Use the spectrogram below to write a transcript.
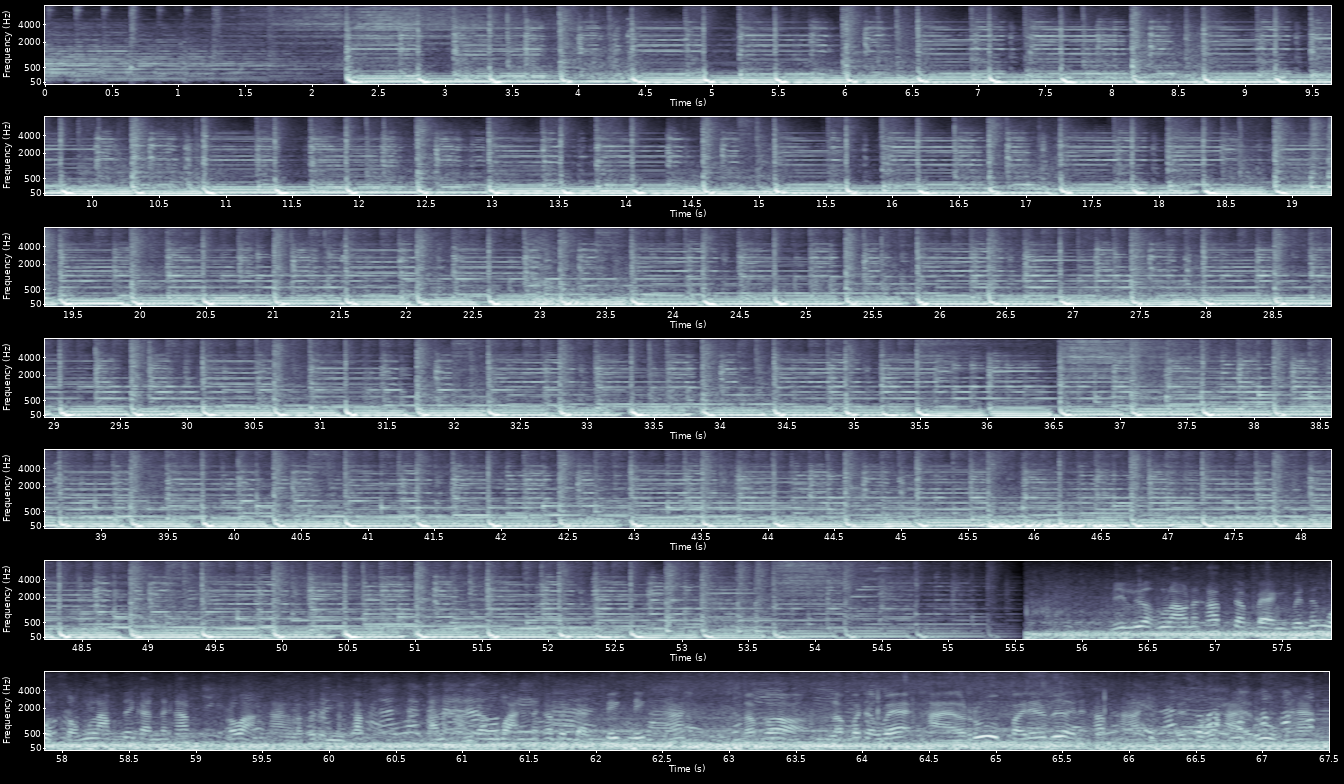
นะครับ จะแบ่งเป็นทั้งหมด 2ลำด้วยกันนะครับ ระหว่างทางเราก็จะมีพักทานอาหารกลางวันนะครับ เป็นแบบปิกนิกนะ แล้วก็เราก็จะแวะถ่ายรูปไปเรื่อยๆนะครับ หาจุดสวยๆถ่ายรูปนะฮะ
